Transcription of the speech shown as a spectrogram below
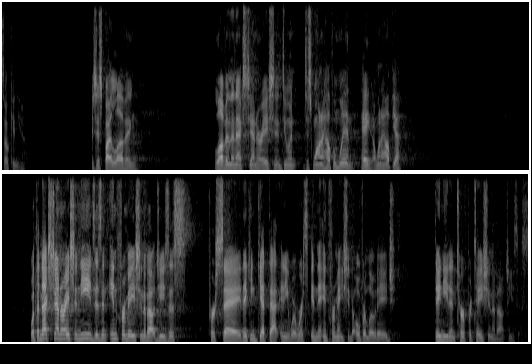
So can you. It's just by loving loving the next generation and doing just want to help them win. Hey, I want to help you. What the next generation needs isn't information about Jesus per se. They can get that anywhere. We're in the information overload age. They need interpretation about Jesus.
